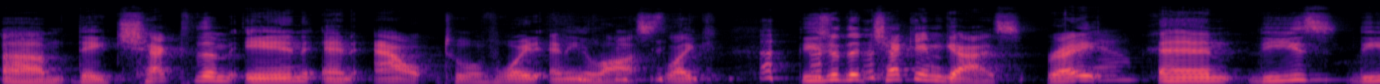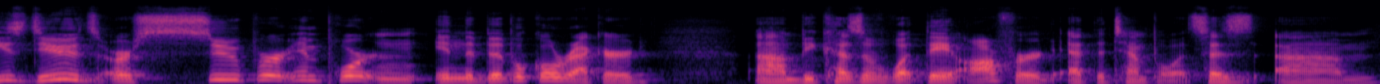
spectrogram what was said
Um, they checked them in and out to avoid any loss. like these are the check-in guys, right? Yeah. And these these dudes are super important in the biblical record um, because of what they offered at the temple. It says um,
